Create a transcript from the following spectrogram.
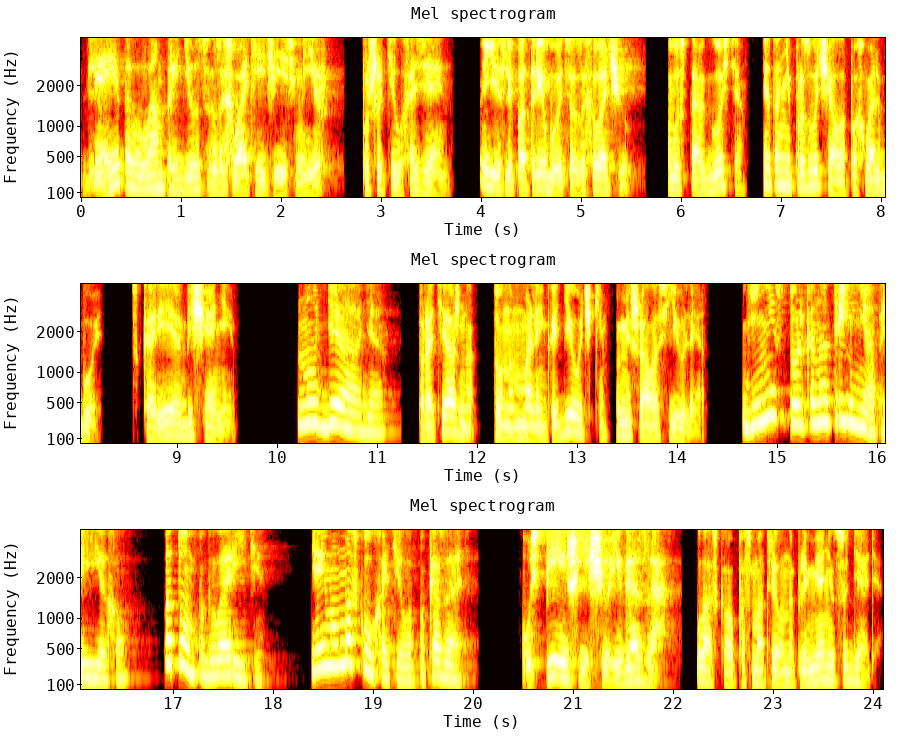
«Для этого вам придется захватить весь мир», – пошутил хозяин. «Если потребуется, захвачу». В устах гостя это не прозвучало похвальбой. Скорее обещание. «Ну, дядя...» Протяжно, тоном маленькой девочки, вмешалась Юлия. «Денис только на три дня приехал. Потом поговорите. Я ему Москву хотела показать». «Успеешь еще, Ягоза?» Ласково посмотрел на племянницу дядя.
